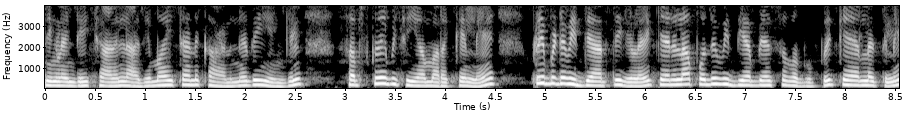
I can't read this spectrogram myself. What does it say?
നിങ്ങൾ എന്റെ ഈ ചാനൽ ആദ്യമായിട്ടാണ് കാണുന്നത് എങ്കിൽ സബ്സ്ക്രൈബ് ചെയ്യാൻ മറക്കല്ലേ? പ്രിയപ്പെട്ട വിദ്യാർത്ഥികളെ കേരള പൊതുവിദ്യാഭ്യാസ വകുപ്പ് കേരളത്തിലെ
